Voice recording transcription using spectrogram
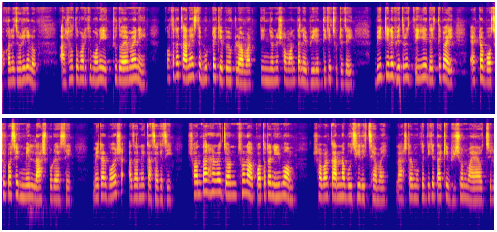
অকালে ঝরে গেল। আল্লাহ, তোমার কি মনে একটু দয়াময় নেই? কথাটা কানে আসতে বুকটা কেঁপে উঠল আমার। তিনজনের সমানতালে ভিড়ের দিকে ছুটে যাই। ভিড় ঠেলে ভেতরে দিয়ে দেখতে পাই, একটা বছর পাশের মেয়ের লাশ পড়ে আছে। মেয়েটার বয়স আজানের কাছাকাছি। সন্তান হারার যন্ত্রণা কতটা নির্মম, সবার কান্না বুঝিয়ে দিচ্ছে আমায়। লাশটার মুখের দিকে তাকে ভীষণ মায়া হচ্ছিল।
